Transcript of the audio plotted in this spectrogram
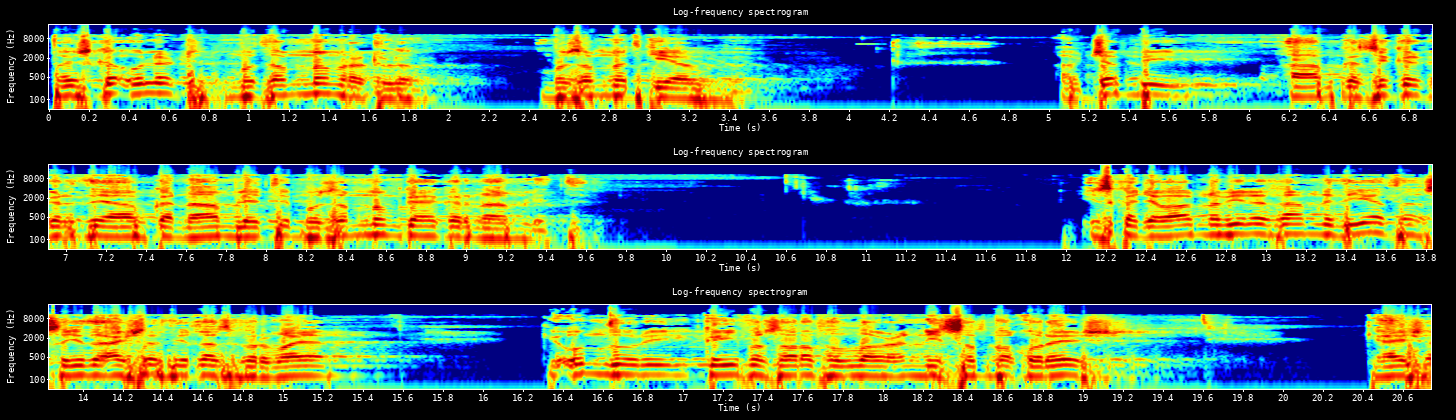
تو اس کا الٹ مزمم رکھ لو، مذمت کیا ہوا اب جب بھی آپ کا ذکر کرتے، آپ کا نام لیتے مزمم کہہ کر نام لیتے۔ اس کا جواب نبی علیہ السلام نے دیا تھا۔ سید عائشہ صدیقہ سے فرمایا کہ ان دوری کئی فصورف اللہ عنی سب قریش۔ کہ عائشہ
